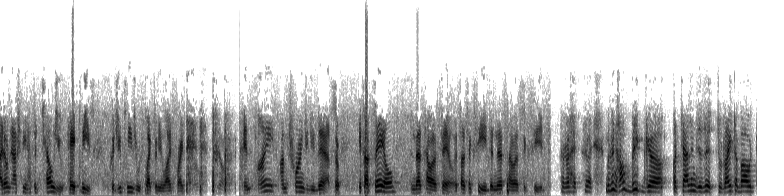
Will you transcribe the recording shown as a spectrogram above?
I don't actually have to tell you, hey, please, could you please reflect on your life right now? no. And I, I'm trying to do that. So if I fail, then that's how I fail. If I succeed, then that's how I succeed. Right, right. But then how big uh, a challenge is it to write about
